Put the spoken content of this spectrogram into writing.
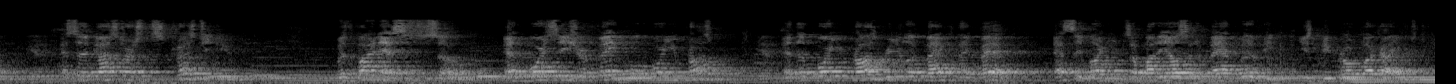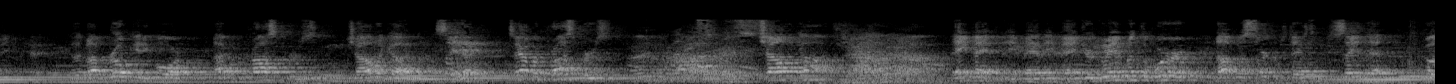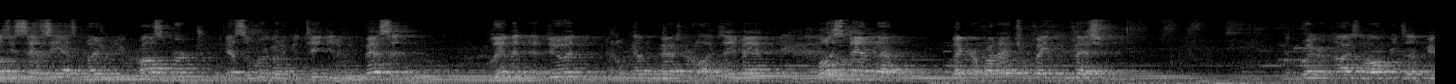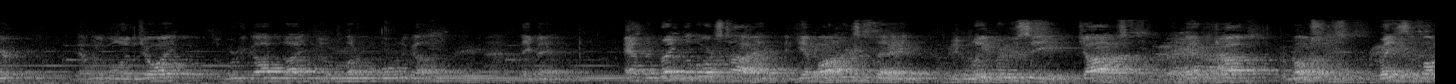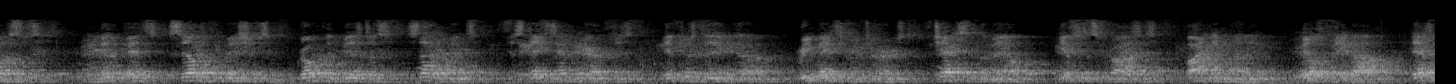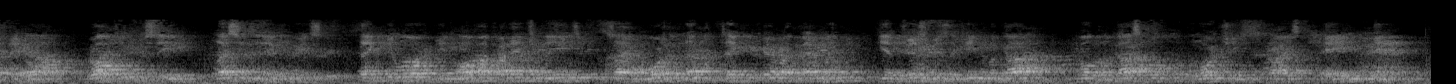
And so God starts trusting you with finances to sow. And the more he sees you're faithful, the more you prosper. And the more you prosper, you look back and think, man, That seemed like somebody else in a bad movie used to be broke like I used to be. Because I'm not broke anymore. I'm a prosperous child of God. Say that. Say I'm a prosperous, child of God. Amen, amen, amen. You're agreeing with the word, not with circumstances. You say that because he says he has pleasure to be prospered. And so we're going to continue to confess it, live it, and do it, and it'll come to pass our lives. Amen. Make our financial faith confession. We'll bring our tithes and offerings up here, and we will enjoy the Word of God tonight through the wonderful woman of God. Amen. As we bring the Lord's tithe and give offerings today, we believe we receive jobs, better jobs, promotions, raises and bonuses, benefits, sales and commissions, growth in business, settlements, estates and inheritances, interest and income, rebates and returns, checks in the mail, gifts and surprises, finding money, bills paid off, debts paid off, royalties received, blessings and increase. Thank you, Lord, meet all my financial needs, so I have more than enough to take care of my family, give generously to the kingdom of God, promote the gospel of the Lord Jesus Christ. Amen.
